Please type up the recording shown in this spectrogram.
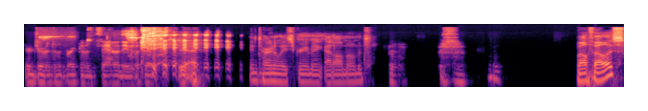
you're driven to the brink of insanity with it. Internally screaming at all moments. Well, fellas,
